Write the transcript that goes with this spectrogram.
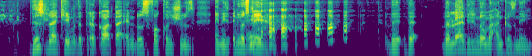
this lawyer came with a tricorder and those falcon shoes, and he, and he was paid. the, the, the lawyer didn't know my uncle's name.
